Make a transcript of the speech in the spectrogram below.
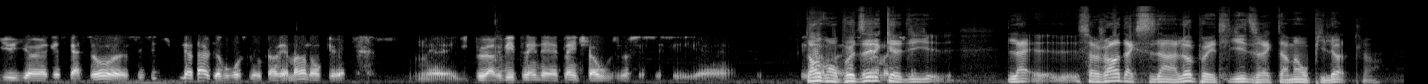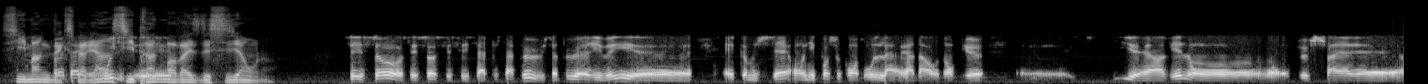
il y a un risque à ça. Euh, c'est du pilotage de brousse, là, carrément. Donc, euh, euh, il peut arriver plein de, plein de choses. Donc, on peut dire que ce genre d'accident-là peut être lié directement au pilote, s'il manque d'expérience, s'il prend une mauvaise décision. C'est ça, c'est ça, c'est, ça, ça, peut, ça peut arriver. comme je disais, on n'est pas sous contrôle de la radar, donc euh, en ville, on, peut se faire, euh,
